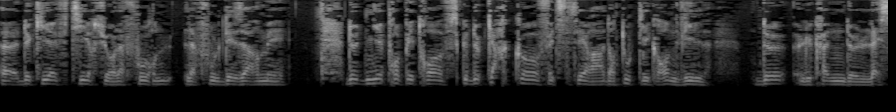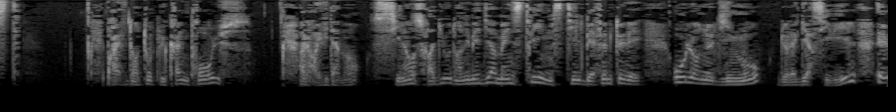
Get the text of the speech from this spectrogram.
de Kiev tirent sur la, la foule désarmée de Dniepropetrovsk, de Kharkov, etc., dans toutes les grandes villes de l'Ukraine de l'Est. Bref, dans toute l'Ukraine pro-russe. Alors évidemment, silence radio dans les médias mainstream, style BFM TV, où l'on ne dit mot de la guerre civile et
